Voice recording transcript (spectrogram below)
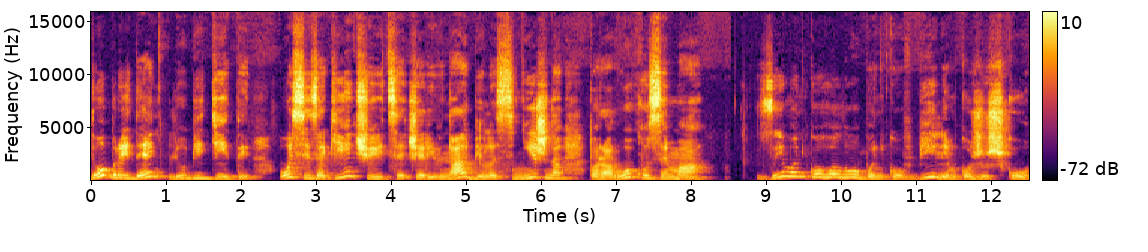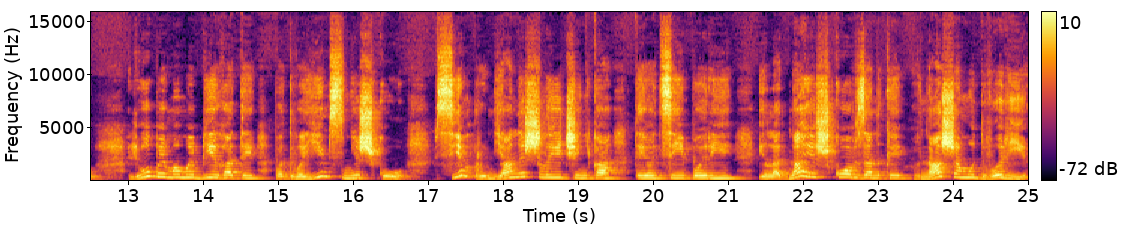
Добрий день, любі діти! Ось і закінчується чарівна білосніжна пора року зима. Зимонько, голубонько, в білім кожушку, любимо ми бігати по твоїм сніжку. Всім рум'яниш личенька ти о цій порі, і ладнаєш ковзанки в нашому дворі.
